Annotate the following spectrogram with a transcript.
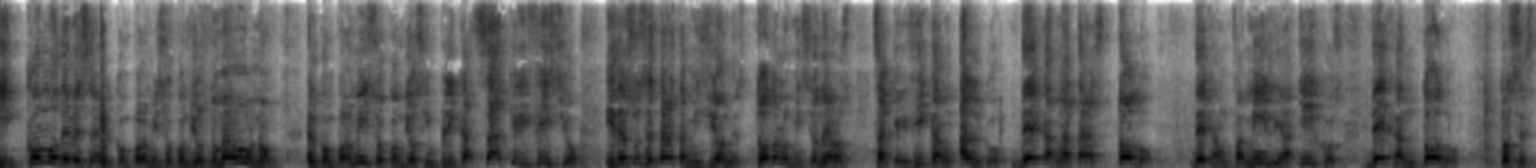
¿Y cómo debe ser el compromiso con Dios? Número uno, el compromiso con Dios implica sacrificio. Y de eso se trata misiones. Todos los misioneros sacrifican algo, dejan atrás todo. Dejan familia, hijos, dejan todo. Entonces,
